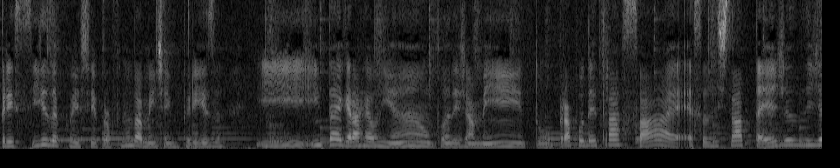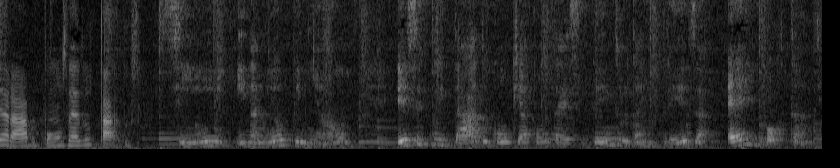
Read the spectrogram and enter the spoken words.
precisa conhecer profundamente a empresa e integrar reunião, planejamento, para poder traçar essas estratégias e gerar bons resultados. Sim, e na minha opinião, esse cuidado com o que acontece dentro da empresa é importante,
